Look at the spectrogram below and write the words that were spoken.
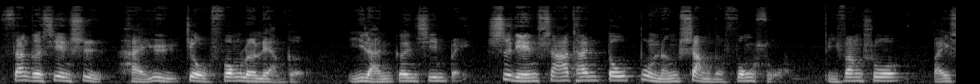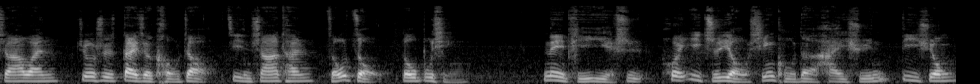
三个县市海域就封了两个，宜兰跟新北，是连沙滩都不能上的封锁。比方说白沙湾，就是戴着口罩进沙滩走走都不行。内皮也是，会一直有辛苦的海巡弟兄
